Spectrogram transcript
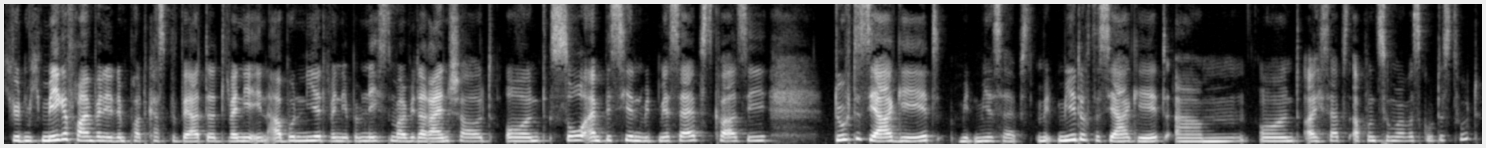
Ich würde mich mega freuen, wenn ihr den Podcast bewertet, wenn ihr ihn abonniert, wenn ihr beim nächsten Mal wieder reinschaut und so ein bisschen mit mir selbst quasi durch das Jahr geht, mit mir selbst, mit mir durch das Jahr geht ähm, und euch selbst ab und zu mal was Gutes tut.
